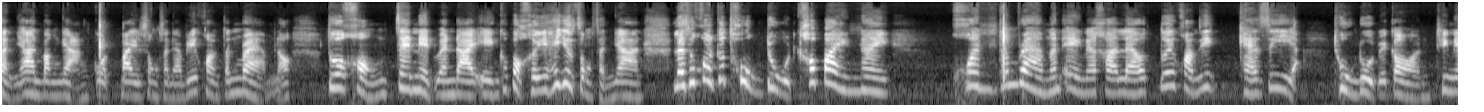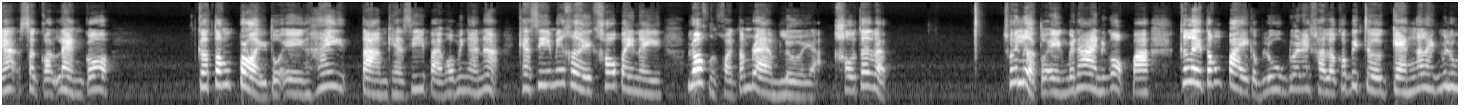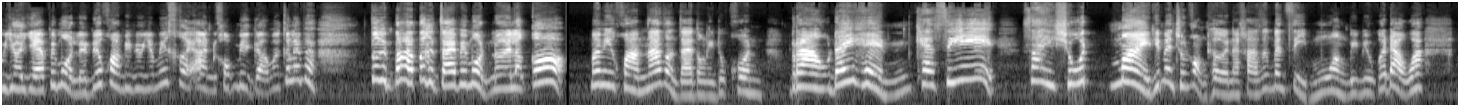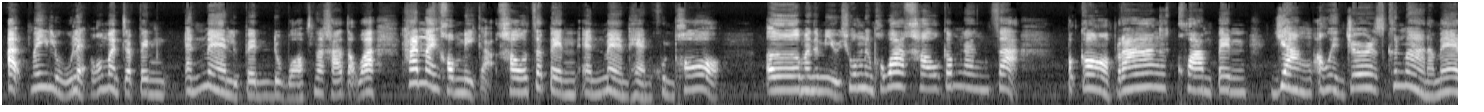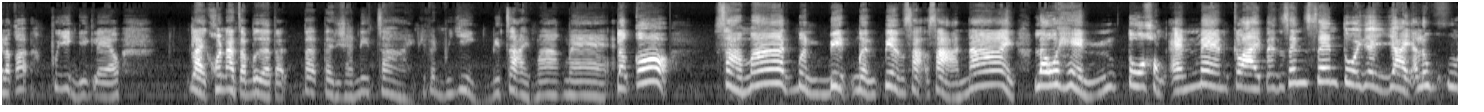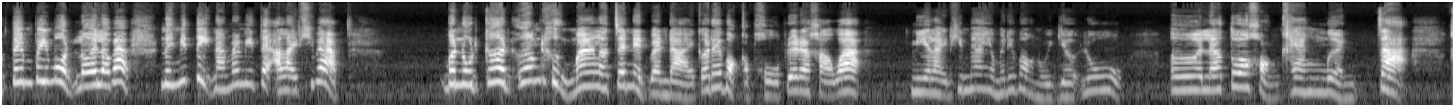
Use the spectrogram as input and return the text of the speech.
สัญญาณบางอย่างกดไปส่งสัญญาณไปที่ความต้นแรมเนาะตัวของเจเน็ตแวนไดเองเขาบอกเคยให้หยุดส่งสัญญาณ แล้วทุกคนก็ถูกดูดเข้าไปในควอนตัมแรมนั่นเองนะคะ แล้วด้วยความที่แคสซี่อะถูกดูดไปก่อน ทีเนี้ยสกอตแลนด์ก็ก็ต้องปล่อยตัวเองให้ตามแคสซี่ไปเพราะไม่งั้นอะแคสซี่ไม่เคยเข้าไปในโลกของควอนตัมแรมเลยอะเขาจะแบบ ช่วยเหลือตัวเองไม่ได้นึกออกปะก็เลยต้องไปกับลูกด้วยนะคะ แล้วก็ไปเจอแก๊งอะไรไม่รู้เยอะแยะไปหมดเลยด้วยความรีวิวยังไม่เคยอ่านคอมิกอะมันก็เลยแบบตื่นตาตื่นใจไปหมดเลย แล้วก็มันมีความน่าสนใจตรงนี้ทุกคน เราได้เห็นแคสซี่ใส่ชุดใหม่ที่เป็นชุดของเธอนะคะ ซึ่งเป็นสีม่วงบิบิวก็เดาว่าอาจไม่รู้แหละว่ามันจะเป็นแอน m ์แมนหรือเป็นดูวอฟนะคะ แต่ว่าถ้าในคอมิกอะเขาจะเป็นแอน m ์แมนแทนคุณพ่อ เออ มันจะมีอยู่ช่วงหนึ่งเพราะว่าเขากำลังจะ ประกอบร่างความเป็นยังอเวนเจอร์สขึ้นมานะแม่ แล้วก็ผู้หญิงอีกแล้ว หลายคนอาจจะเบื่อแต่แต่แต่ดิฉันดีใจที่เป็นผู้หญิงดีใจมากแม่ แล้วก็สามารถเหมือนบิดเหมือนเปลี่ยนสสารได้ เราเห็นตัวของแอนด์แมนกลายเป็นเส้นๆ ตัวใหญ่ๆอะไรคูเต็มไปหมดเลยแล้วแบบ ในมิตินั้นมันมีแต่อะไรที่แบบมนุษย์เกินเอื้อมถึงมากแล้วเจเน็ตแวนไดก็ได้บอกกับโพบด้วยนะคะว่า มีอะไรที่แม่ยังไม่ได้บอกหนูอีกเยอะลูก เออ แล้วตัวของแคงเหมือนจะ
